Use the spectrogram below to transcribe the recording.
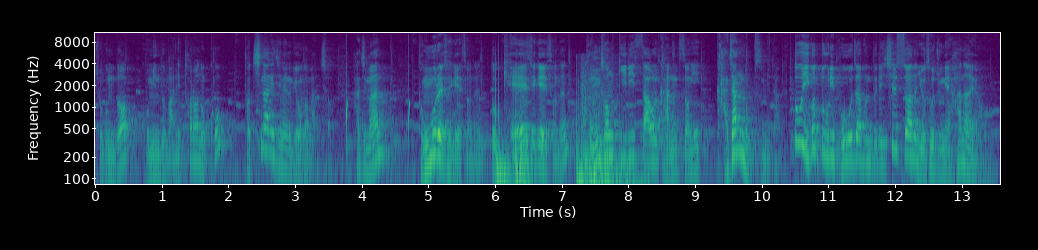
조금 더 고민도 많이 털어놓고 더 친하게 지내는 경우가 많죠. 하지만 동물의 세계에서는 또 개의 세계에서는 동성끼리 싸울 가능성이 가장 높습니다. 또 이것도 우리 보호자분들이 실수하는 요소 중에 하나예요.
